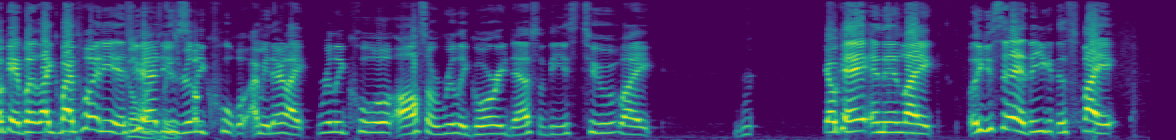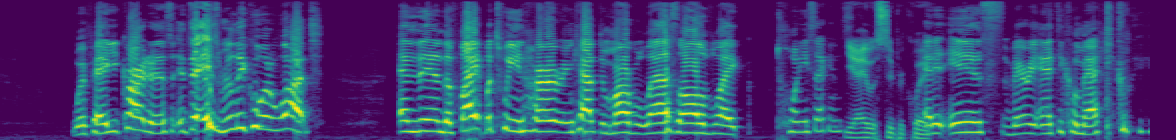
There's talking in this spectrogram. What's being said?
Okay, but like my point is, Go you on, had these really cool. I mean, they're like really cool, also really gory deaths of these two. Like, r- okay, and then like like you said, then you get this fight with Peggy Carter. It's it's, it's really cool to watch. And then the fight between her and Captain Marvel lasts all of like twenty seconds. Yeah, it was super quick. and it ends very anticlimactically.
